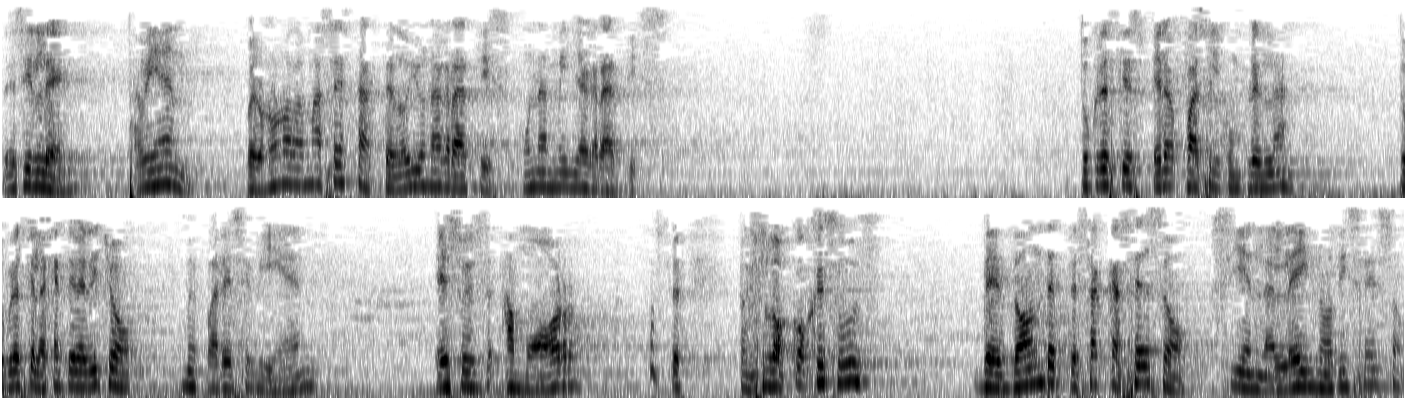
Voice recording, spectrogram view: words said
Decirle, está bien, pero no nada más esta, te doy una gratis, una milla gratis. ¿Tú crees que era fácil cumplirla? ¿Tú crees que la gente había dicho, me parece bien? ¿Eso es amor? Pues loco Jesús. ¿De dónde te sacas eso si en la ley no dice eso?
